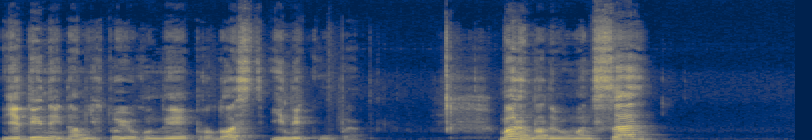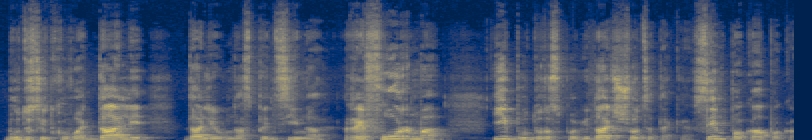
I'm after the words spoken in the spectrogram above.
єдине, і нам ніхто його не продасть і не купить. У мене на даний момент все. Буду слідкувати далі. Далі у нас пенсійна реформа і буду розповідати, що це таке. Всім пока-пока.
